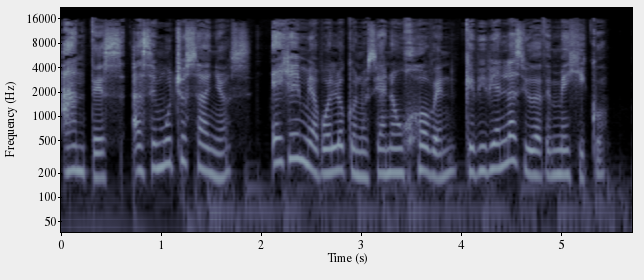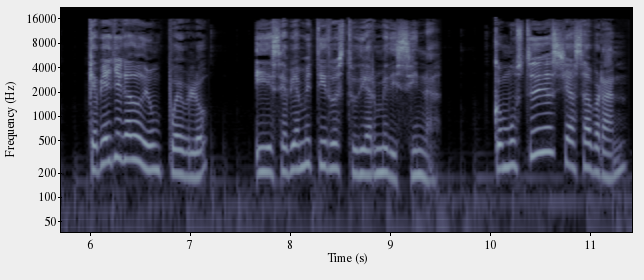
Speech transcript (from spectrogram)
antes, hace muchos años, ella y mi abuelo conocían a un joven que vivía en la Ciudad de México, que había llegado de un pueblo y se había metido a estudiar medicina. Como ustedes ya sabrán,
